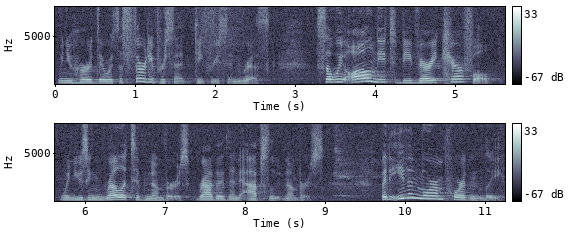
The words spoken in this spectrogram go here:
when you heard there was a 30% decrease in risk. So we all need to be very careful when using relative numbers rather than absolute numbers. But even more importantly,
